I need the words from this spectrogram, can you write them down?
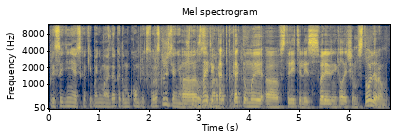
присоединяются, как я понимаю, да, к этому комплексу. Расскажите о нем. Что а, это знаете, как, как-то мы а, встретились с Валерием Николаевичем Столером.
